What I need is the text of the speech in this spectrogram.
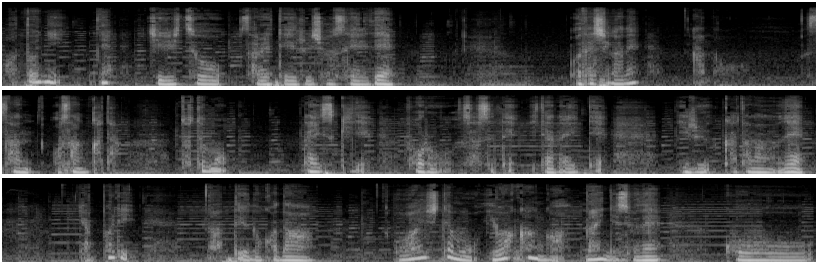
本当にね自立をされている女性で私がねあのさんお三方とても大好きでフォローさせていただいている方なのでやっぱり何て言うのかなお会いしても違和感がないんですよね。こう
